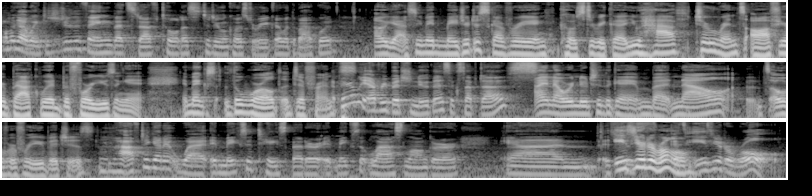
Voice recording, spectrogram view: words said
Oh my god! Wait, did you do the thing that Steph told us to do in Costa Rica with the backwood? Oh yeah, so you made a major discovery in Costa Rica. You have to rinse off your backwood before using it. It makes the world a difference. Apparently, every bitch knew this except us. I know we're new to the game, but now it's over for you bitches. You have to get it wet. It makes it taste better. It makes it last longer, and it's Easier to roll. It's easier to roll.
